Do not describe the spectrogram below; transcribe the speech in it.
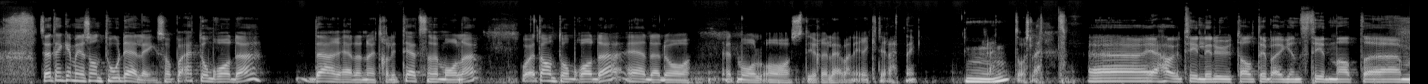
Så jeg tenker meg en sånn todeling. Så på ett område der er det nøytralitet som er målet. På et annet område er det da et mål å styre elevene i riktig retning. Mhm. Rett og slett. Eh, jeg har jo tidligere uttalt i Bergenstiden at eh,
